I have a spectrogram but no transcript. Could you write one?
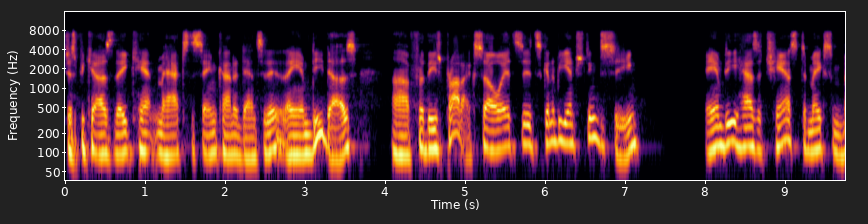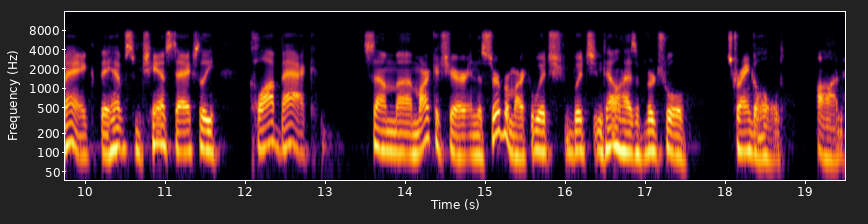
just because they can't match the same kind of density that AMD does. Uh, for these products, so it's it's going to be interesting to see AMD has a chance to make some bank. They have some chance to actually claw back some uh, market share in the server market, which which Intel has a virtual stranglehold on.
